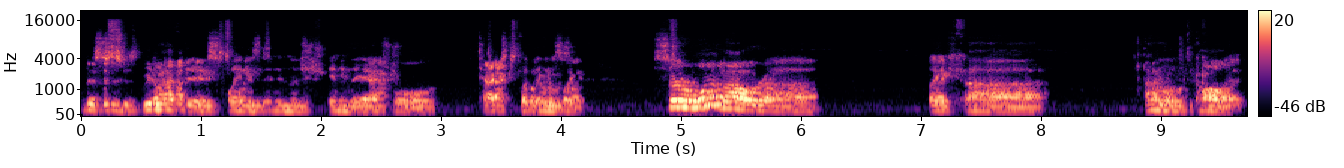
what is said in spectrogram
this is we don't have to explain this in the in the actual text, but there was like, sir, one of our uh, like uh, I don't know what to call it.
